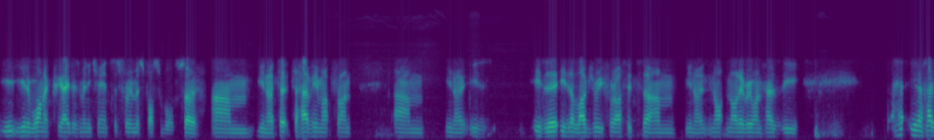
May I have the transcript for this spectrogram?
you, you, want to create as many chances for him as possible. So, um, you know, to, to have him up front, um, you know, is is a is a luxury for us. It's um you know not not everyone has the you know has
